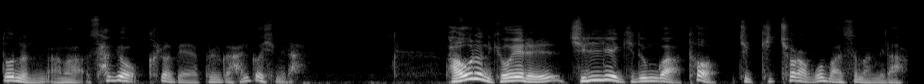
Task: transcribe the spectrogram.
또는 아마 사교 클럽에 불과할 것입니다. 바울은 교회를 진리의 기둥과 터, 즉 기초라고 말씀합니다.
